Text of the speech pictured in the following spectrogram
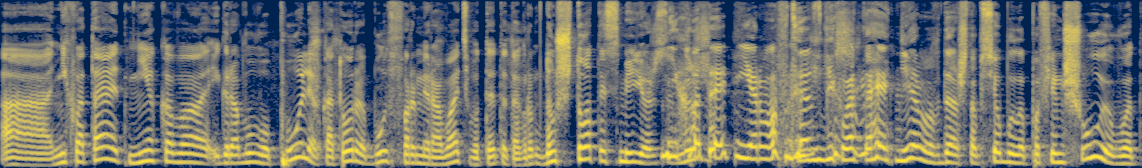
А не хватает некого игрового поля, которое будет формировать вот этот огромный... Ну что ты смеешься? Не ну, хватает нервов, да? Не, не хватает нервов, да, чтобы все было по феншую, вот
